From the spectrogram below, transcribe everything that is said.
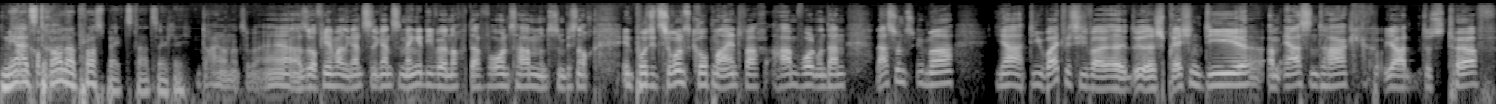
mehr Beim als Combine. 300 Prospects tatsächlich. 300 sogar. Ja, also auf jeden Fall eine ganze, ganze Menge, die wir noch da vor uns haben und so ein bisschen auch in Positionsgruppen einfach haben wollen. Und dann lass uns über ja, die Wide Receiver äh, sprechen, die am ersten Tag ja das Turf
